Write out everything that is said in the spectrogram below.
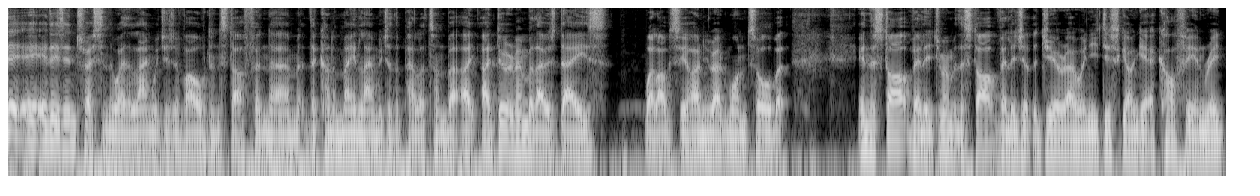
It, it is interesting the way the language has evolved and stuff, and um, the kind of main language of the peloton. But I, I do remember those days. Well, obviously, I only rode one tour, but in the start village, remember the start village at the Giro when you just go and get a coffee and read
